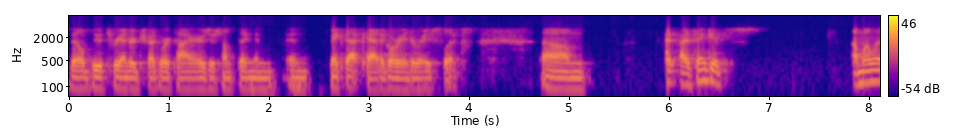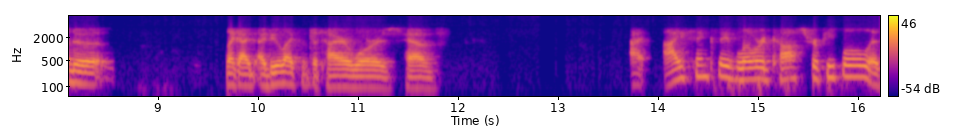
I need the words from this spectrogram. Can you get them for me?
they'll do 300 treadwear tires or something and, and make that category into race slicks. Um, I, I, think it's, I'm willing to, like, I, I do like that the tire wars have, I, I think they've lowered costs for people as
